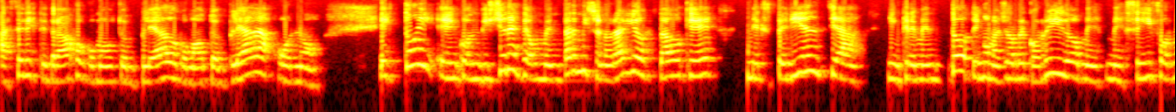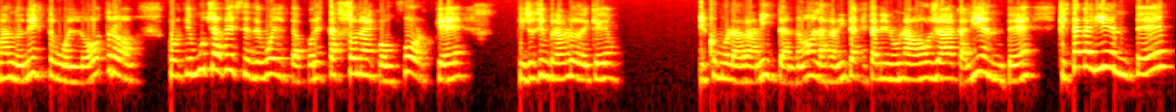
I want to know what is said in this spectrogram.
hacer este trabajo como autoempleado, como autoempleada o no? ¿Estoy en condiciones de aumentar mis honorarios dado que mi experiencia incrementó, tengo mayor recorrido, me, seguí formando en esto o en lo otro, porque muchas veces de vuelta por esta zona de confort que, que yo siempre hablo de que es como la ranita, ¿no? Las ranitas que están en una olla caliente, que está caliente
